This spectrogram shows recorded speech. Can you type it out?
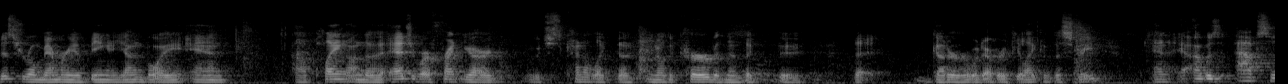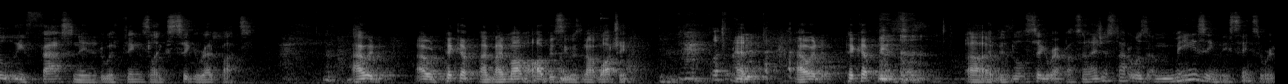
visceral memory of being a young boy and uh, playing on the edge of our front yard, which is kind of like the you know the curb and then the, the the gutter or whatever, if you like, of the street and I was absolutely fascinated with things like cigarette butts. I would, I would pick up, my mom obviously was not watching, and I would pick up these, uh, these little cigarette butts, and I just thought it was amazing. These things were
